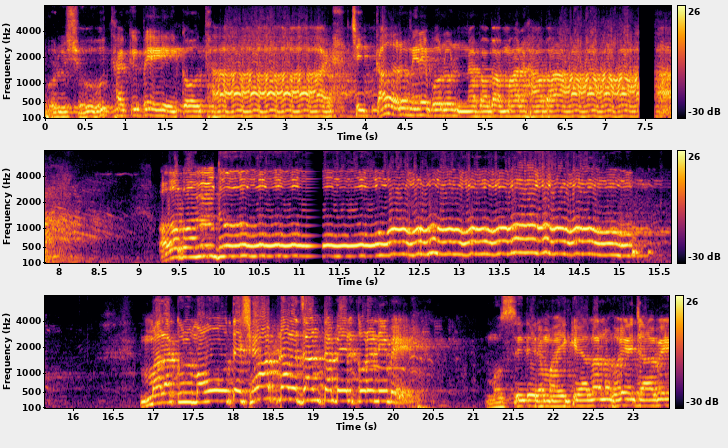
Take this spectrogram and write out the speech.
পরশু থাকবে কোথায়? চিৎকার মেরে বলুন না বাবা মার হাবা ও বন্ধু, মালাকুল মৌত এসে আপনার জানটা বের করে নেবে। মসজিদের মাইকে এলান হয়ে যাবে।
